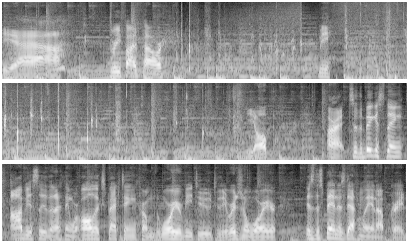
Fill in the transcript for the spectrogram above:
Yeah. 3-5 power. Me. Yup. All right, so the biggest thing, obviously, that I think we're all expecting from the Warrior V2 to the original Warrior is the spin is definitely an upgrade.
